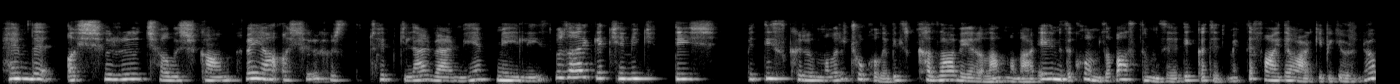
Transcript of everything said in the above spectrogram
hem de aşırı çalışkan veya aşırı hırslı tepkiler vermeye meyilliyiz. Özellikle kemik, diş, ve diz kırılmaları çok olabilir. Kaza ve yaralanmalar. Elimize kolumuza bastığımız yere dikkat etmekte fayda var gibi görünüyor.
